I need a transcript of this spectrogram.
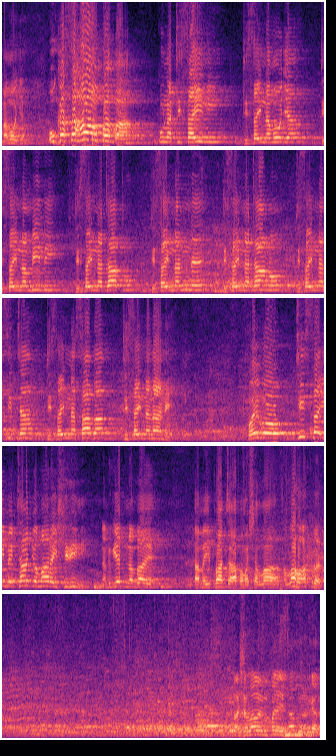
na moja. Ukasahau kwamba kuna tisaini tisaini na moja tisaini na mbili tisaini na tatu tisaini na nne tisaini na tano tisaini na sita tisaini na saba tisaini na nane. Kwa hivyo tisa imetajwa mara ishirini. Na ndugu yetu ambaye ameipata hapa mashallah Allahu akbar. Mashallah imefanya hisabu inaonekana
